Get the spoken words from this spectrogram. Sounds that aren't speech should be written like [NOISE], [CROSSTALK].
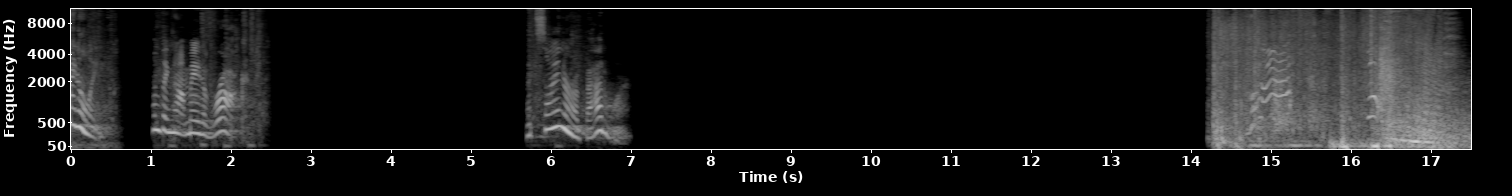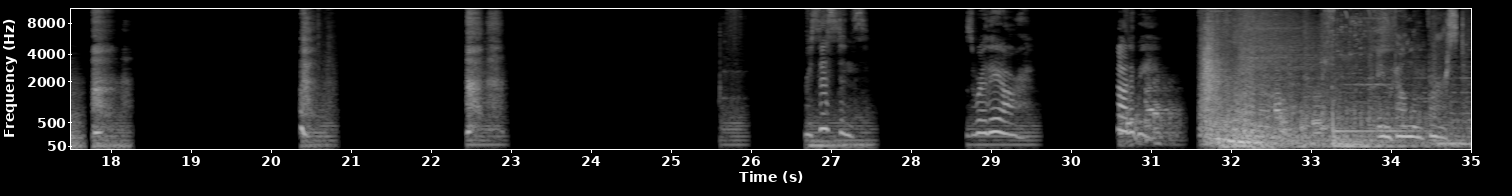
Finally! Something not made of rock. Good sign or a bad one? Resistance is where they are. Gotta be. AIM found them first.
